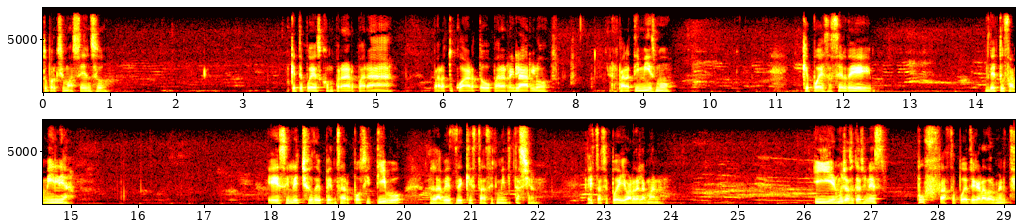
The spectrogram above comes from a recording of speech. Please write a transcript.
tu próximo ascenso. ¿Qué te puedes comprar para, para tu cuarto, para arreglarlo, para ti mismo? Qué puedes hacer de, tu familia. Es el hecho de pensar positivo a la vez de que estás en meditación. Esta se puede llevar de la mano. Y en muchas ocasiones, puff, hasta puedes llegar a dormirte.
